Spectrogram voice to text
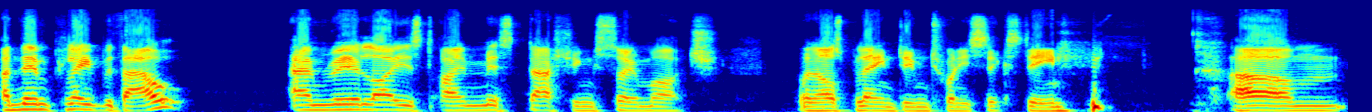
and then played without and realized I missed dashing so much when I was playing Doom 2016. um,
